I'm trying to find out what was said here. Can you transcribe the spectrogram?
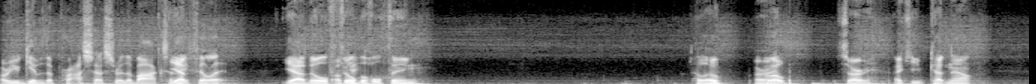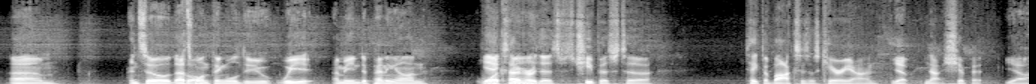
Or you give the processor the box and Yep. they fill it. Yeah, they'll fill the whole thing. Hello. All right. Hello? Sorry, I keep cutting out. Um, and so that's Cool. one thing we'll do. We, I mean, depending on Yeah, because I heard that it's cheapest to take the boxes as carry on, Yep. not ship it. Yeah,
